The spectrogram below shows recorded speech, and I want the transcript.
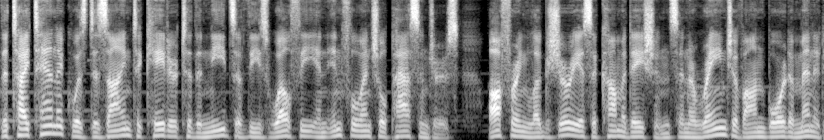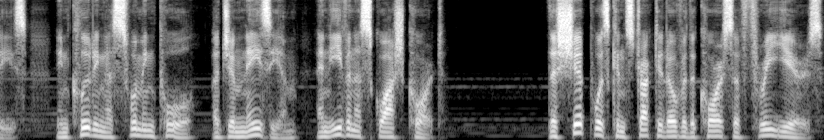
The Titanic was designed to cater to the needs of these wealthy and influential passengers, offering luxurious accommodations and a range of onboard amenities, including a swimming pool, a gymnasium, and even a squash court. The ship was constructed over the course of three years,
